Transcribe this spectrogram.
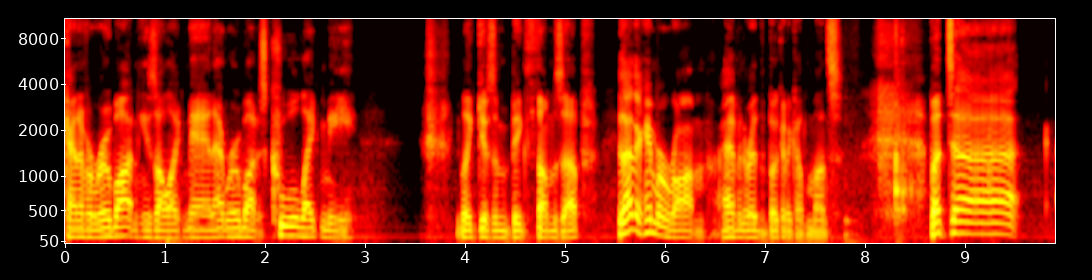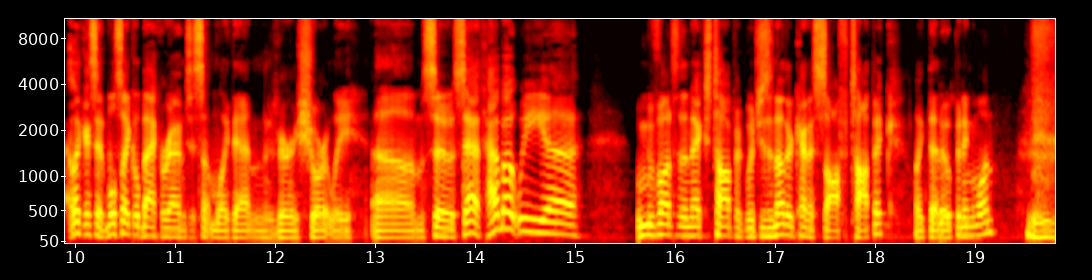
kind of a robot, and he's all like, "Man, that robot is cool like me." Like gives him a big thumbs up. It's either him or Rom. I haven't read the book in a couple months, but uh, like I said, we'll cycle back around to something like that in very shortly. Um, so Seth, how about we uh, we move on to the next topic, which is another kind of soft topic, like that opening one. Ooh,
